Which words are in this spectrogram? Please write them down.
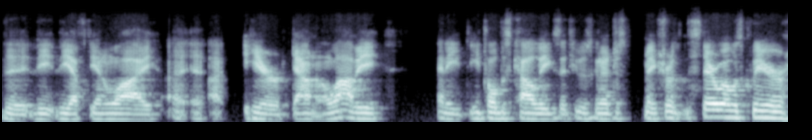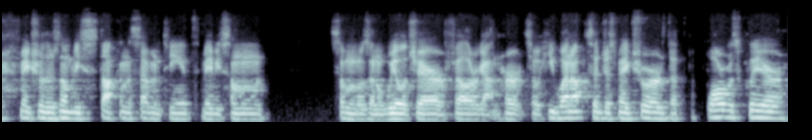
the the the FDNY uh, uh, here down in the lobby." And he, he told his colleagues that he was going to just make sure that the stairwell was clear, make sure there's nobody stuck on the 17th, maybe someone someone was in a wheelchair or fell or gotten hurt. So he went up to just make sure that the floor was clear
